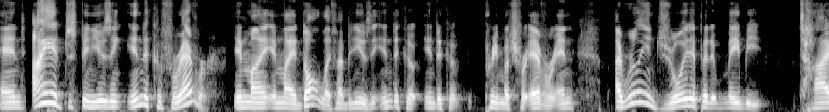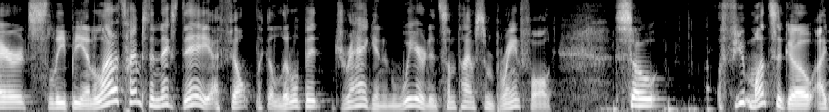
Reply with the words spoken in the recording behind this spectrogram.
And I had just been using indica forever in my in my adult life. I've been using indica indica pretty much forever, and I really enjoyed it. But it made me tired, sleepy, and a lot of times the next day I felt like a little bit dragging and weird, and sometimes some brain fog. So a few months ago, I,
